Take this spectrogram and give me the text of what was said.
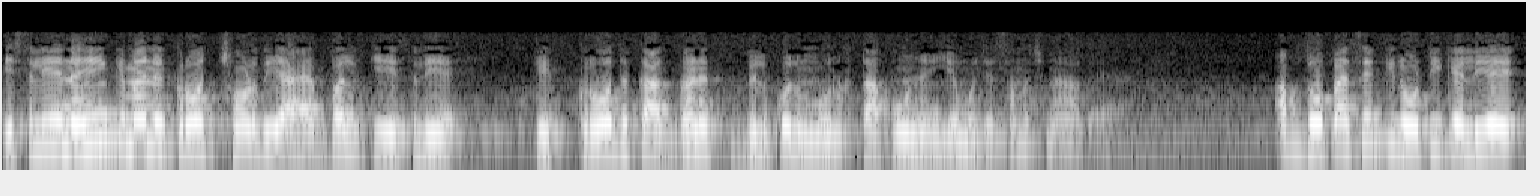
इसलिए नहीं कि मैंने क्रोध छोड़ दिया है, बल्कि इसलिए कि क्रोध का गणित बिल्कुल मूर्खतापूर्ण है यह मुझे समझ में आ गया है। अब दो पैसे की रोटी के लिए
